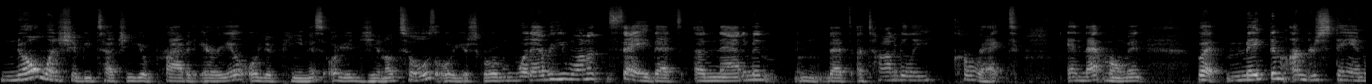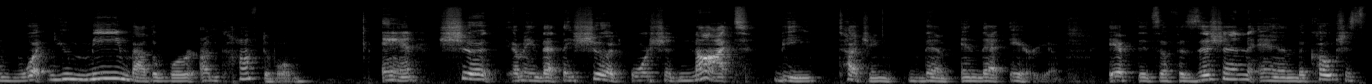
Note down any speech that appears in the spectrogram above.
no one should be touching your private area or your penis or your genitals or your scrotum, whatever you want to say that's anatomy, mm, that's anatomically correct in that moment. But make them understand what you mean by the word uncomfortable and should, I mean, that they should or should not be touching them in that area. If it's a physician and the coach is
